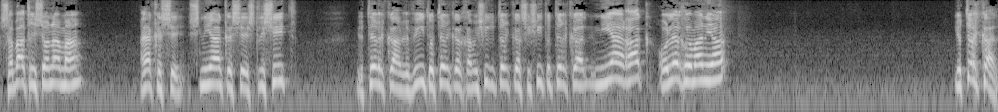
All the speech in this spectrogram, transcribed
שבת ראשונה מה? היה קשה. שנייה קשה. שלישית, יותר קל. רביעית יותר קל. חמישית יותר קל. שישית יותר קל. נהיה רק, הולך ומה נהיה? יותר קל.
